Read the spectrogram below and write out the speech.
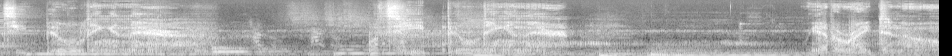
What's he building in there? What's he building in there? We have a right to know.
